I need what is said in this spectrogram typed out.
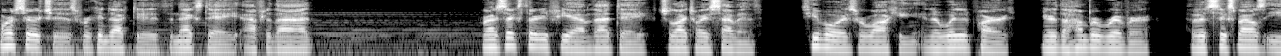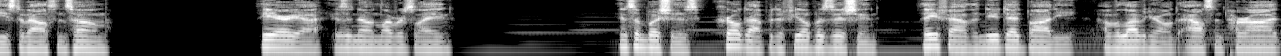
More searches were conducted the next day after that. Around 6:30 p.m. that day, July 27th, two boys were walking in a wooded park near the Humber River, about 6 miles east of Alison's home. The area is a known lover's lane. In some bushes, curled up in a fetal position, they found the new dead body of 11 year old Alison Parrott.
